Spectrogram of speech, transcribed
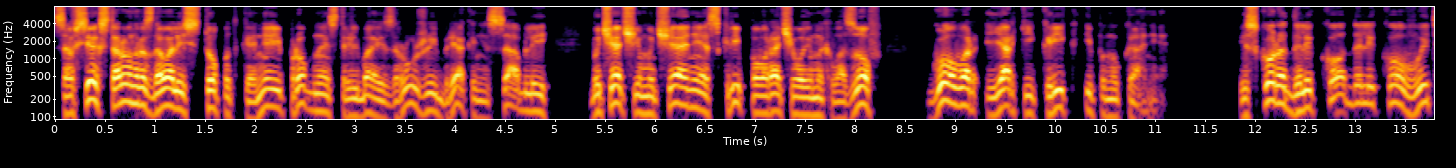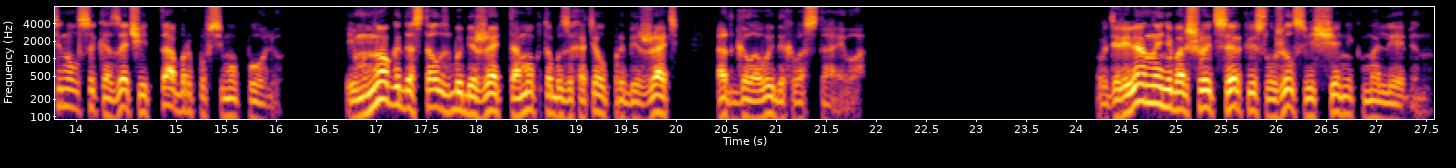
Со всех сторон раздавались топот коней, пробная стрельба из ружей, бряканье саблей, бычачье мычание, скрип поворачиваемых вазов, говор, яркий крик и понукание. И скоро далеко-далеко вытянулся казачий табор по всему полю. И много досталось бы бежать тому, кто бы захотел пробежать от головы до хвоста его. В деревянной небольшой церкви служил священник молебен,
